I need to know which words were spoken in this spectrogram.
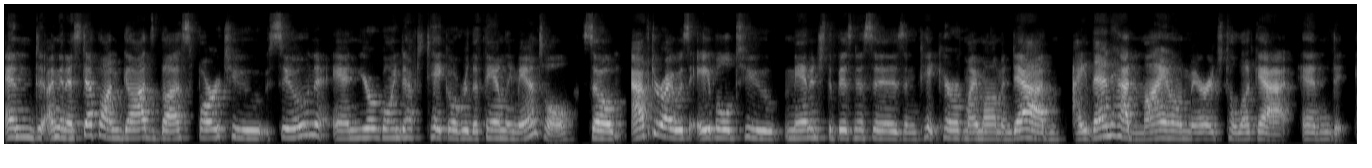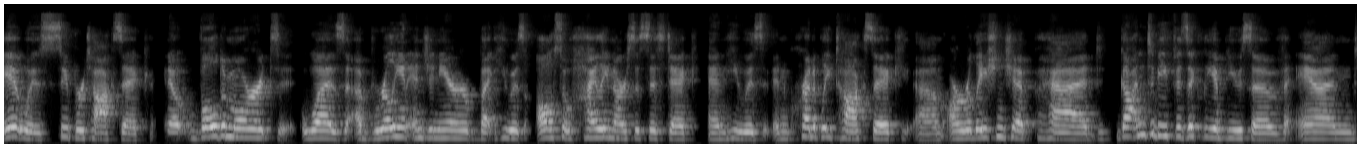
end. I'm gonna step on God's bus far too soon, and you're going to have to take over the family mantle." So after I was able to manage the businesses and take care of my mom and dad, I then had my own marriage to look at, and it was super toxic. You know, Voldemort was a brilliant engineer, but he was also highly narcissistic and he was incredibly toxic. Um, our relationship had gotten to be physically abusive, and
